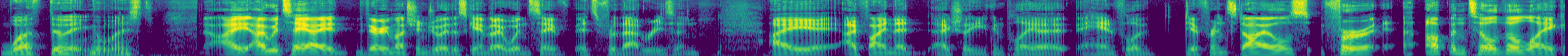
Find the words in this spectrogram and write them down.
worth doing almost I, I would say I very much enjoy this game, but I wouldn't say it's for that reason. I I find that actually you can play a handful of different styles for up until the like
